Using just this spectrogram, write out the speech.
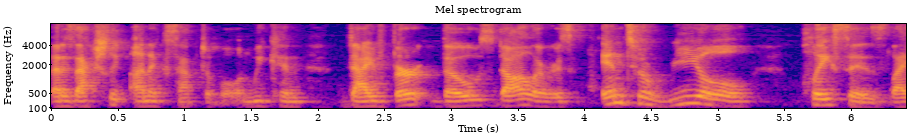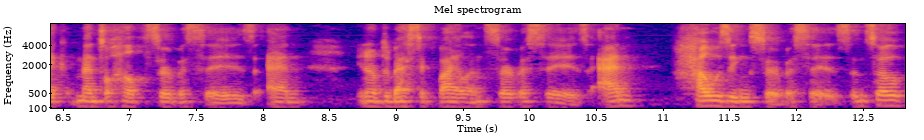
that is actually unacceptable. And we can divert those dollars into real places like mental health services and you know domestic violence services and housing services. And so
